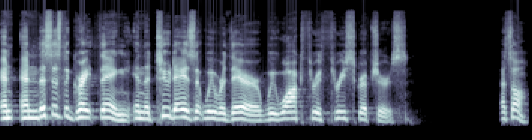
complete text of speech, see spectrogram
And, and this is the great thing. In the two days that we were there, we walked through three scriptures. That's all.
